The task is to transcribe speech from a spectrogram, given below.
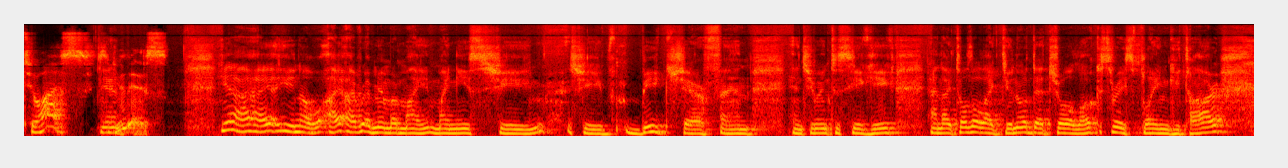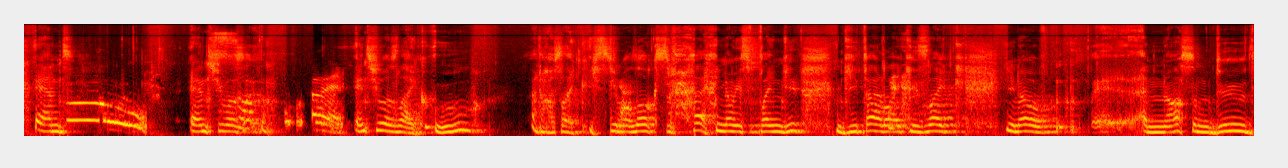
to us to Yeah. do this. Yeah, I, you know, I, I remember my, my niece. She she big Cher fan, and she went to see a gig, and I told her like, do you know that Joel Hoekstra is playing guitar, and and she was So and she was like, ooh. And I was like, it's Joel Hoekstra. you know, he's playing gu- guitar like he's like, you know, eh, an awesome dude.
